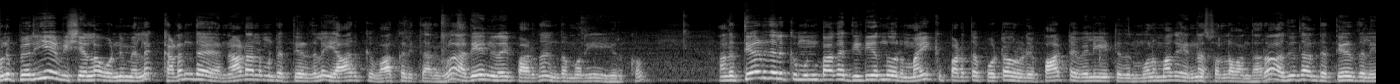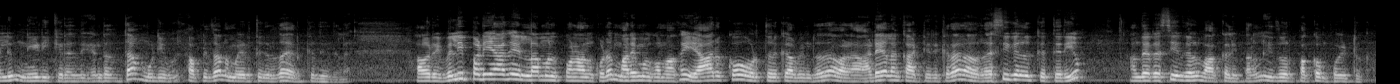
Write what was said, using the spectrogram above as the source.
ஒன்றும் பெரிய விஷயம்லாம் ஒன்றுமில்லை கடந்த நாடாளுமன்ற தேர்தலில் யாருக்கு வாக்களித்தார்களோ அதே நிலைப்பாடு தான் இந்த முறையும் இருக்கும். அந்த தேர்தலுக்கு முன்பாக திடீர்னு ஒரு மைக் படத்தை போட்டு அவருடைய பாட்டை வெளியிட்டதன் மூலமாக என்ன சொல்ல வந்தாரோ அதுதான் அந்த தேர்தலிலும் நீடிக்கிறது என்றது தான் முடிவு. அப்படி தான் நம்ம எடுத்துக்கிறதா இருக்குது இதில். அவர் வெளிப்படையாக இல்லாமல் போனாலும் கூட மறைமுகமாக யாருக்கோ ஒருத்தருக்கு அப்படின்றத அவர் அடையாளம் காட்டியிருக்கிறார். அவர் ரசிகர்களுக்கு தெரியும். அந்த ரசிகர்கள் வாக்களிப்பார்கள். இது ஒரு பக்கம் போயிட்டுருக்கு.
